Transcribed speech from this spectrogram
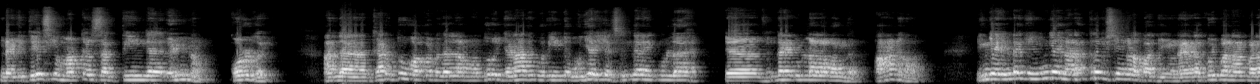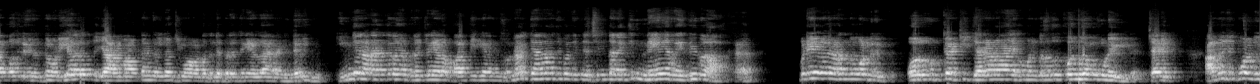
இன்றைக்கு தேசிய மக்கள் சக்திங்கிற எண்ணம் கொள்கை. அந்த கருத்து வாக்கம் இதெல்லாம் வந்து ஒரு ஜனாதிபதியின் உயரிய சிந்தனைக்குள்ள அஹ், சிந்தனைக்குள்ளால வந்தது. ஆனால் இங்க இன்றைக்கு இங்க நடக்கிற விஷயங்களை பாத்தீங்கன்னா குறிப்பா நான் வடபகுதியில் இருக்கக்கூடிய யாழ் மாவட்டம் கிளிநொச்சி மாவட்டத்துல பிரச்சனை எல்லாம் எனக்கு தெரியும். இங்க நடக்கிற பிரச்சனைகளை பாத்தீங்கன்னு சொன்னா ஜனாதிபதியின் சிந்தனைக்கு நேர் எதிராக விடயங்கள் நடந்து கொண்டிருக்கு. ஒரு உட்கட்சி ஜனநாயகம்ன்றது கொஞ்சம் கூட இல்லை. சரி அது கொண்டு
